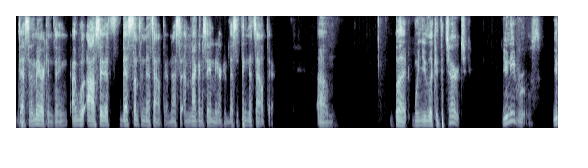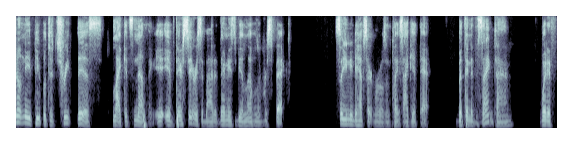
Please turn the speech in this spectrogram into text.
that's an American thing. I will, I'll say that's that's something that's out there. Not say, I'm not going to say American. That's the thing that's out there. Um, but when you look at the church, you need rules. You don't need people to treat this like it's nothing. If they're serious about it, there needs to be a level of respect. So you need to have certain rules in place. I get that. But then at the same time, what if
